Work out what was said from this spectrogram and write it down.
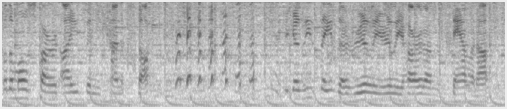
for the most part I've been kind of stuck. because these things are really, really hard on the stamina.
